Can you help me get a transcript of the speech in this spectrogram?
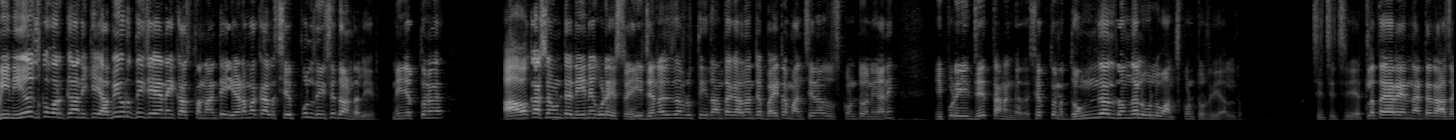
మీ నియోజకవర్గానికి అభివృద్ధి చేయనీకి వస్తున్నా అంటే ఎడమకాల చెప్పులు తీసి దండలేరు. నేను చెప్తున్నా ఆ అవకాశం ఉంటే నేనే కూడా ఇష్టం ఈ జర్నలిజం వృత్తి ఇదంతా కాదంటే బయట మంచిగా చూసుకుంటాను కానీ ఇప్పుడు ఇది చేస్తాను కదా. చెప్తున్నా దొంగలు దొంగలు ఊళ్ళు పంచుకుంటారు వాళ్ళు చిచ్చి చి ఎట్లా తయారైందంటే రాజకీయ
